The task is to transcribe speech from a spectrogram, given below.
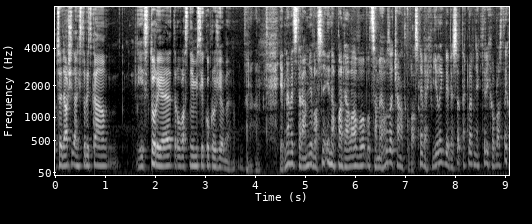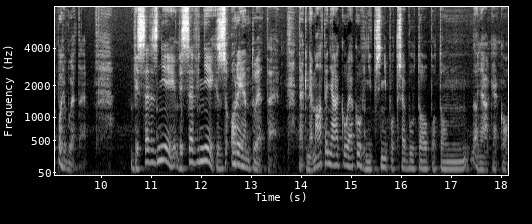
co je další ta historická historie, kterou vlastně my si jako prožijeme. No. Jedna věc, která mě vlastně i napadala od samého začátku, vlastně ve chvíli, kdy vy se takhle v některých oblastech pohybujete, vy se, v nich, vy se v nich zorientujete, tak nemáte nějakou jako vnitřní potřebu to potom nějak jako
